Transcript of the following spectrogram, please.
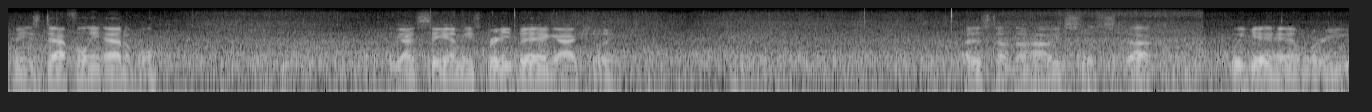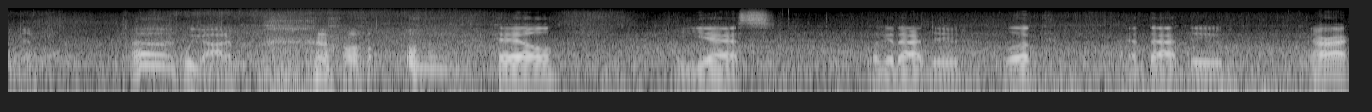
And he's definitely edible. You guys see him? He's pretty big actually. I just don't know how he's still stuck. We get him, we're eating him. we got him. Hell yes. Look at that dude. Look at that dude. All right,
